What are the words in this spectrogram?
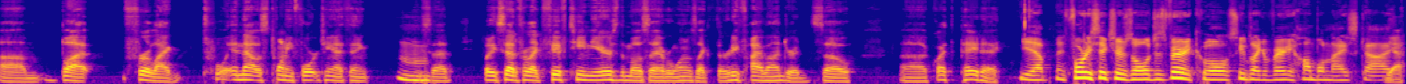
Um, but for like tw- and that was 2014, I think Mm. he said. But he said for like 15 years, the most I ever won was like 3,500. So uh, quite the payday. Yep, and 46 years old, just very cool. Seems like a very humble, nice guy. Yeah.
